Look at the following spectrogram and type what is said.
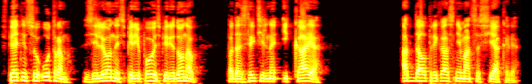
В пятницу утром Зеленый с перепою Спиридонов, подозрительно икая, отдал приказ сниматься с якоря.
